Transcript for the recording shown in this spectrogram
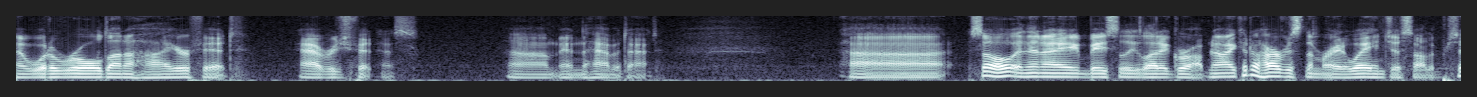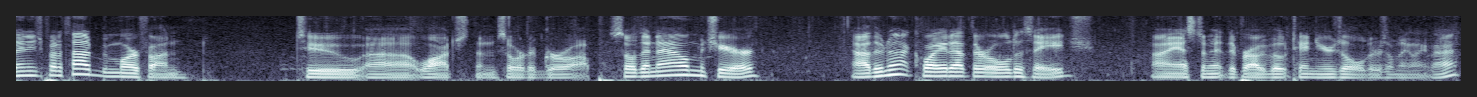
uh, would have rolled on a higher fit average fitness um, in the habitat. Uh, so, and then I basically let it grow up. Now, I could have harvested them right away and just saw the percentage, but I thought it'd be more fun to uh, watch them sort of grow up. So they're now mature. Uh, they're not quite at their oldest age. I estimate they're probably about 10 years old or something like that.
